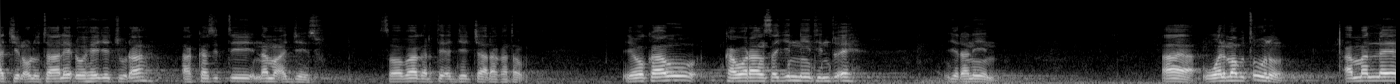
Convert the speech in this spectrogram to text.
achiin ol utaalee dhoohee jechuudha akkasitti nama ajjeesu sababaa gartee ajjechaadha ka ta'u yookaan ka waraansa jinniitiin du'e jedhaniin walmabxuunu ammallee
